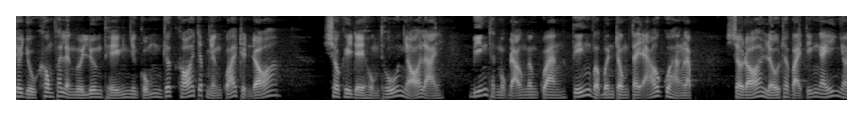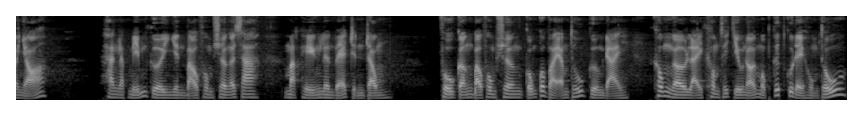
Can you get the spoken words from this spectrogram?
cho dù không phải là người lương thiện nhưng cũng rất khó chấp nhận quá trình đó. Sau khi đề hồn thú nhỏ lại, biến thành một đạo ngân quang tiến vào bên trong tay áo của Hàng Lập, sau đó lộ ra vài tiếng ấy nho nhỏ. Hàng Lập mỉm cười nhìn Bạo Phong Sơn ở xa, mặt hiện lên vẻ trịnh trọng. Phụ cận Bạo Phong Sơn cũng có vài âm thú cường đại, không ngờ lại không thể chịu nổi một kích của đề hồn thú.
